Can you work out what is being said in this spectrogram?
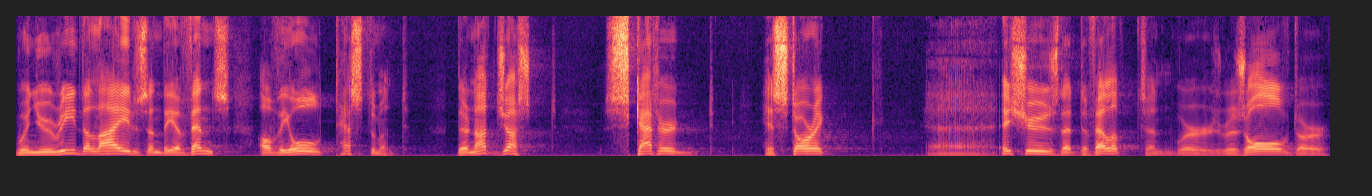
When you read the lives and the events of the Old Testament. They're not just scattered historic uh, issues that developed and were resolved or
